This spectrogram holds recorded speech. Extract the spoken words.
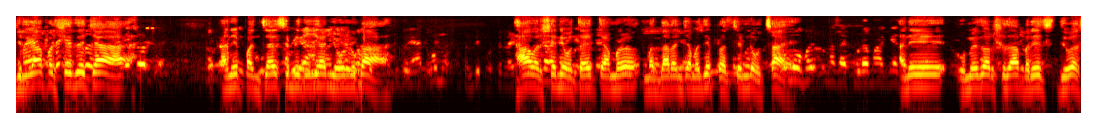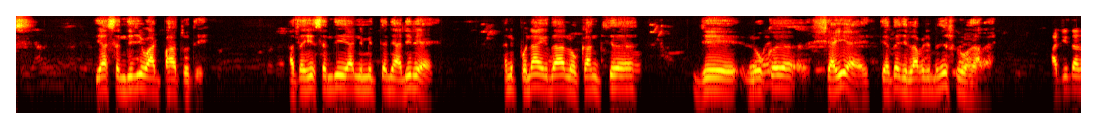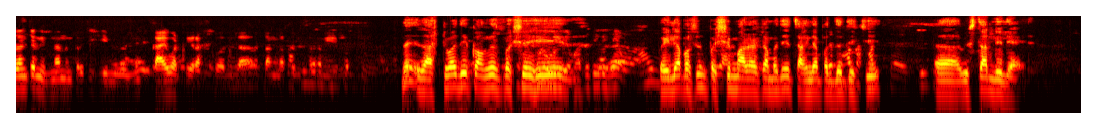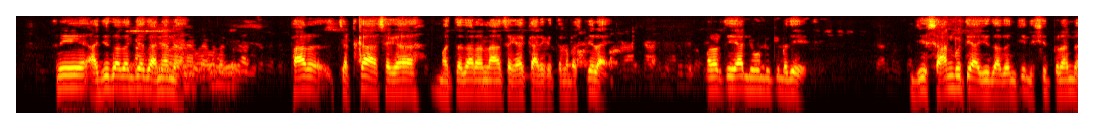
जिल्हा परिषदेच्या आणि पंचायत समितीच्या निवडणुका दहा वर्षांनी होत आहेत त्यामुळं मतदारांच्या मध्ये प्रचंड उत्साह आहे. आणि उमेदवार सुद्धा बरेच दिवस या संधीची वाट पाहत होते. आता ही संधी या निमित्ताने आलेली आहे. आणि पुन्हा एकदा लोकांचं जे लोकशाही आहे ते आता जिल्हा परिषदेमध्ये सुरू होणार आहे. अजितदादांच्या निधनानंतरची ही निवडणूक काय वाटते? राष्ट्रवादीला चांगला प्रतिसाद मिळेल? नाही राष्ट्रवादी काँग्रेस पक्ष ही पहिल्यापासून पश्चिम महाराष्ट्रामध्ये चांगल्या पद्धतीची विस्तारलेली आहे. आणि अजितदादांच्या जाण्यानं फार चटका सगळ्या मतदारांना सगळ्या कार्यकर्त्यांना बसलेला आहे. मला वाटतं या निवडणुकीमध्ये जी सहानुभूती अजितदादांची निश्चितपणानं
